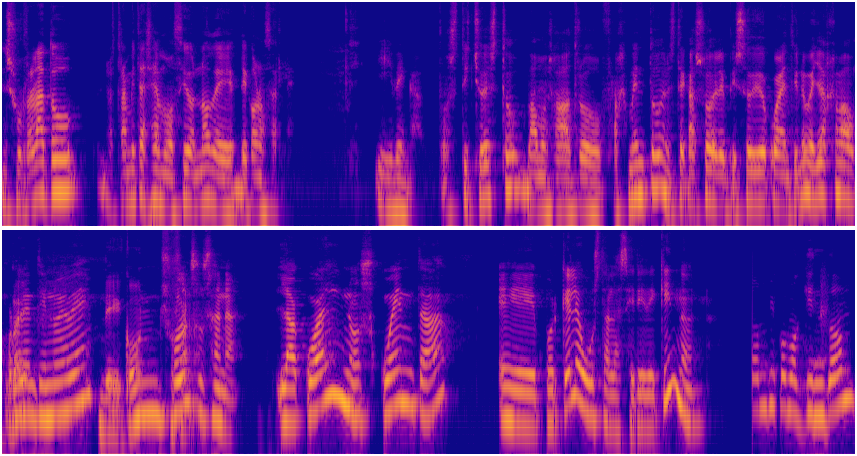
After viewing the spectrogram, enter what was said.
su relato, nos tramita esa emoción ¿no? de, de, conocerle. Y venga, pues dicho esto, vamos a otro fragmento, en este caso el episodio 49, ya que vamos por ahí. 49 de con Susana. con Susana, la cual nos cuenta eh, por qué le gusta la serie de Kingdom. Zombie como Kingdom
